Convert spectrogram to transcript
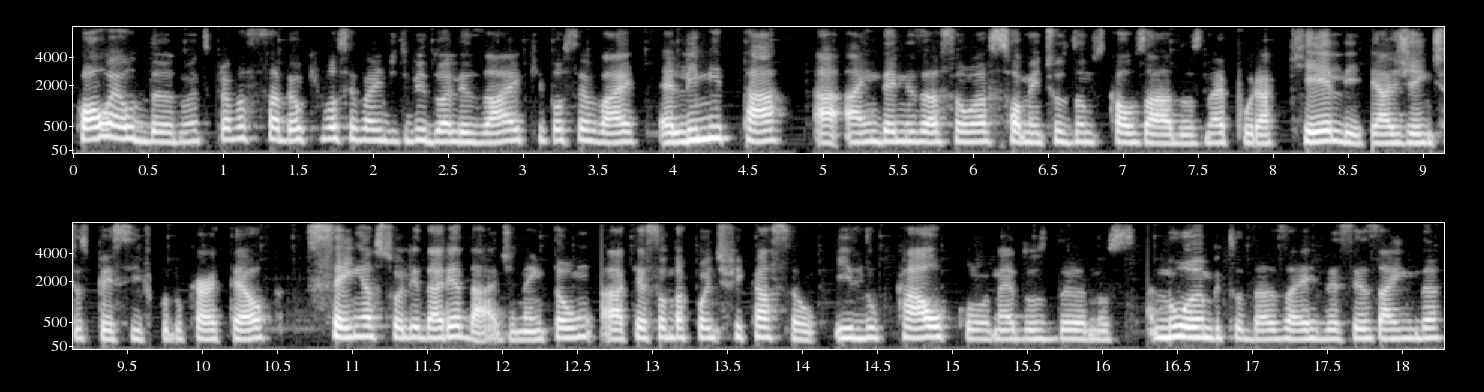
qual é o dano, antes para você saber o que você vai individualizar e que você vai é, limitar a, a, indenização a somente os danos causados né, por aquele agente específico do cartel, sem a solidariedade, né? Então, a questão da quantificação e do cálculo, né, dos danos no âmbito das ARDCs ainda,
